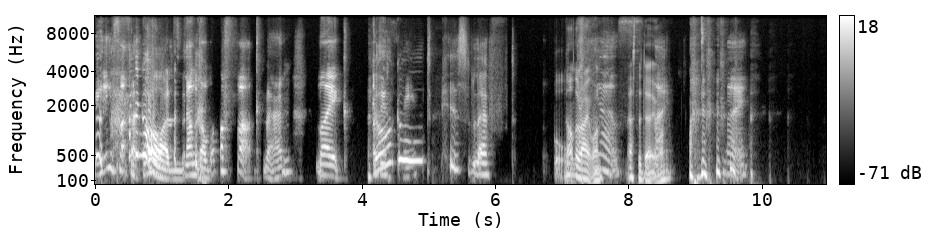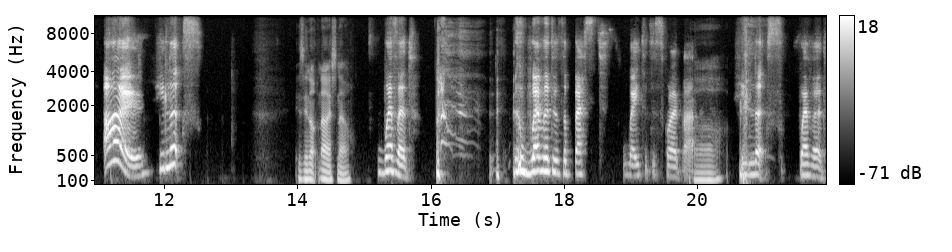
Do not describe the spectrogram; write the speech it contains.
really Hang fool when I on. Younger. What the fuck, man? Like I did- Gargled his left ball. Not the right one. Yes. That's the dirty No. one. No. Oh, he looks Is he not nice now? weathered. weathered is the best way to describe that. Oh, He looks weathered.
